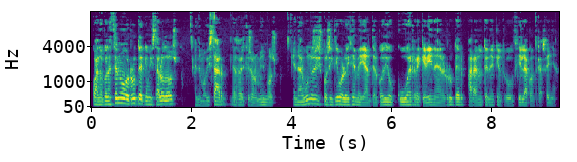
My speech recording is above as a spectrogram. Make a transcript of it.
Cuando conecté el nuevo router que me instaló dos, el de Movistar, ya sabéis que son los mismos, en algunos dispositivos lo hice mediante el código QR que viene en el router para no tener que introducir la contraseña.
